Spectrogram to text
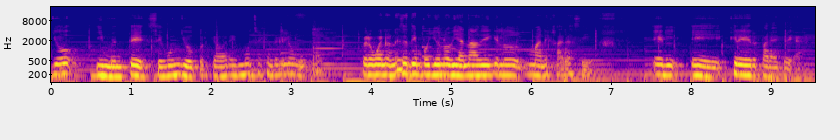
yo inventé, según yo, porque ahora hay mucha gente que lo busca, pero bueno, en ese tiempo yo no había nadie que lo manejara así, el eh, creer para crear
